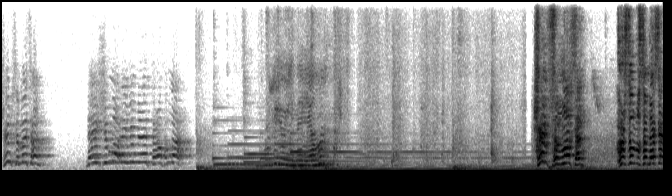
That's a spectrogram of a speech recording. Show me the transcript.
Kimsin be sen? Ne işin var evimin etrafında? Ne oluyor yine ya? Kimsin lan sen? Hırsız mısın nesin?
